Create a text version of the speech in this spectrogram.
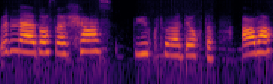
De dostlar şans büyük kutularda yoktu. Ama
